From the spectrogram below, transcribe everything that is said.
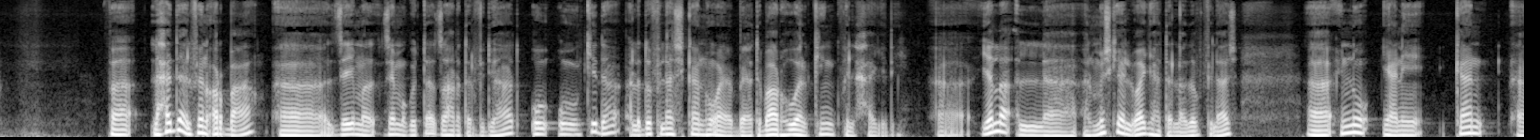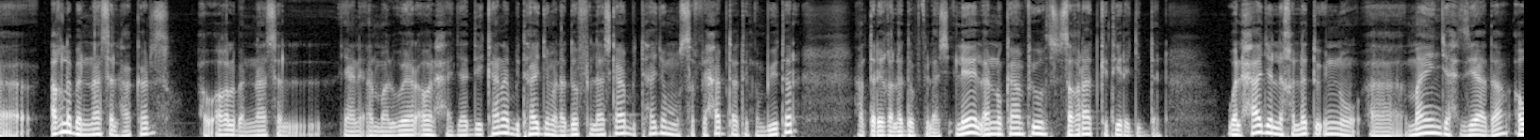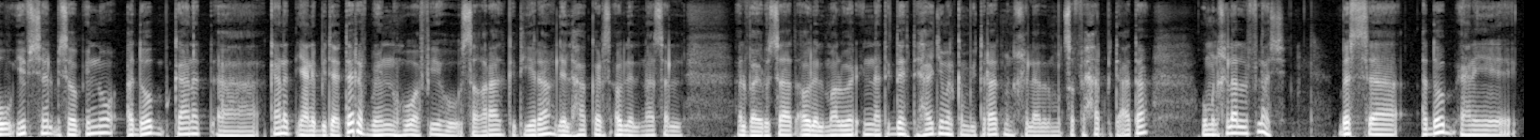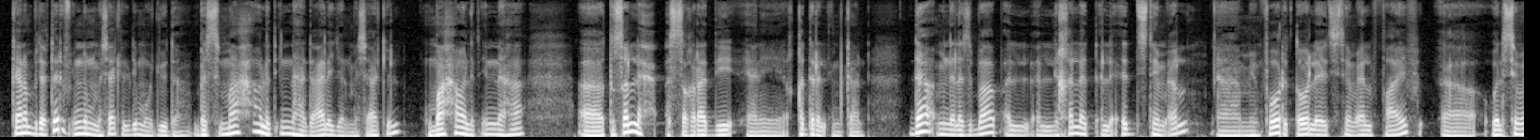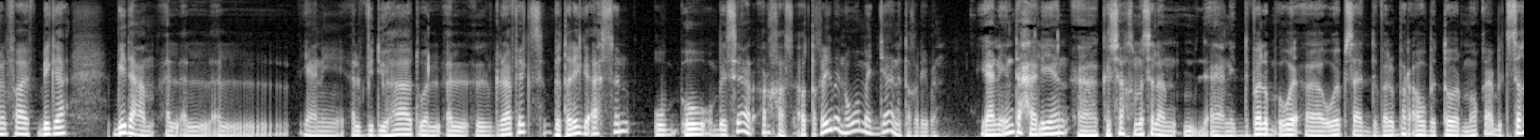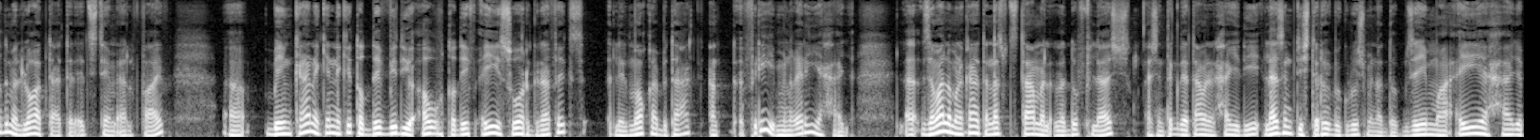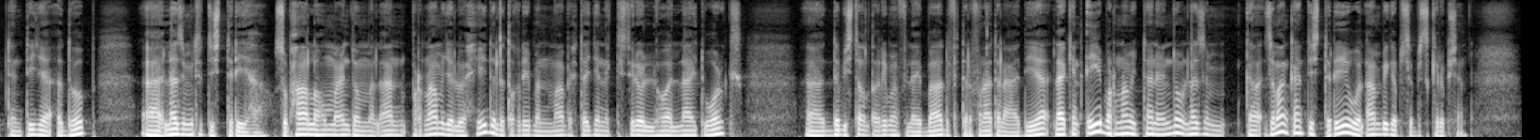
فلحد 2004 آه زي ما زي ما قلت ظهرت الفيديوهات وكده ال Adobe Flash كان هو باعتبار هو ال king في الحاجة دي. آه يلا المشكلة اللي واجهت ال Adobe Flash آه إنه يعني كان آه أغلب الناس الهاكرز أو أغلب الناس يعني ال malware أو الحاجات دي كانت بتهاجم ال Adobe Flash كانت بتهاجم المتصفحات بتاعت الكمبيوتر عن طريق ال Adobe Flash. ليه؟ لأنه كان فيه ثغرات كتيرة جدا. والحاجة اللي خلته إنه آه ما ينجح زيادة أو يفشل بسبب إنه Adobe كانت آه كانت يعني بتعترف بإنه هو فيه ثغرات كتيرة للهاكرز أو للناس الفيروسات أو لل malware إنها تقدر تهاجم الكمبيوترات من خلال المتصفحات بتاعتها ومن خلال الفلاش. بس آه Adobe يعني كانت بتعترف إنه المشاكل دي موجودة بس ما حاولت إنها تعالج المشاكل وما حاولت إنها آه تصلح الثغرات دي يعني قدر الإمكان. ده من الأسباب اللي خلت ال HTML آه من 4 يتطور ل HTML5 آه وال HTML5 بقى بيدعم ال ال ال يعني الفيديوهات وال graphics بطريقة أحسن وبسعر أرخص أو تقريبا هو مجاني تقريبا. يعني انت حاليا كشخص مثلا يعني develop website developer أو بتطور موقع بتستخدم اللغة بتاعت ال HTML5 بإمكانك إنك أنت تضيف فيديو أو تضيف أي صور graphics للموقع بتاعك free من غير أي حاجة. زمان لما كانت الناس بتستعمل ال Adobe Flash عشان تقدر تعمل الحاجة دي لازم تشتريه بقروش من Adobe زي ما أي حاجة بتنتجها Adobe آه لازم أنت تشتريها. سبحان الله هم عندهم الآن برنامج الوحيد اللي تقريبا ما بيحتاج إنك تشتريه اللي هو ال Lightworks ده بيشتغل تقريبا في الايباد وفي التليفونات العادية. لكن أي برنامج تاني عندهم لازم زمان كان تشتريه والآن بقى ب subscription.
